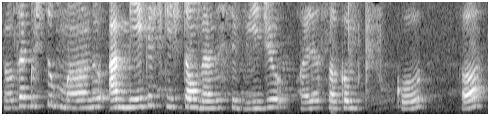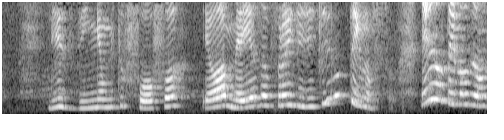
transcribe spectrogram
Vão se acostumando. Amigas que estão vendo esse vídeo, olha só como que ficou. Ó, lisinha, muito fofa. Eu amei essa franjinha, gente. Ele não tem noção. Ele não tem noção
